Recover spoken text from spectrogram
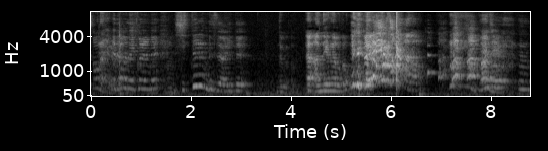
そうなんだよ、えでもねこれね、うん。知ってるんですよ相手。どういうこと？あアンディーなこと？マジ？うん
